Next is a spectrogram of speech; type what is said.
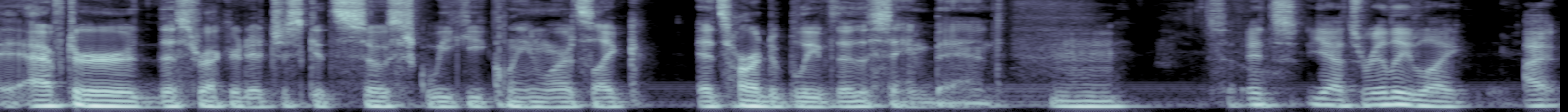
after this record it just gets so squeaky clean where it's like it's hard to believe they're the same band. Mm-hmm. So It's yeah, it's really like I.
